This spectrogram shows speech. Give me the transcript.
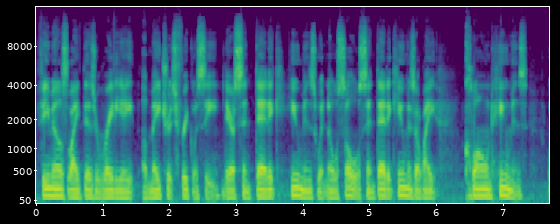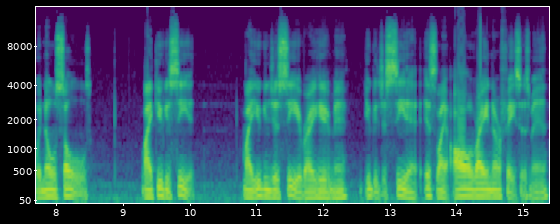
Females like this radiate a matrix frequency. They're synthetic humans with no souls. Synthetic humans are like cloned humans with no souls. Like you can see it. Like you can just see it right here, man. You can just see that. It's like all right in our faces, man.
